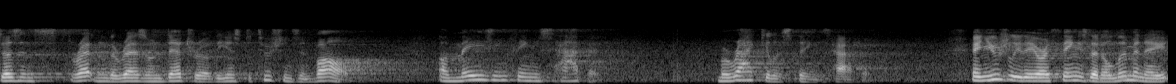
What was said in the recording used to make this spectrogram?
doesn't threaten the raison d'etre of the institutions involved, amazing things happen. Miraculous things happen. And usually they are things that eliminate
